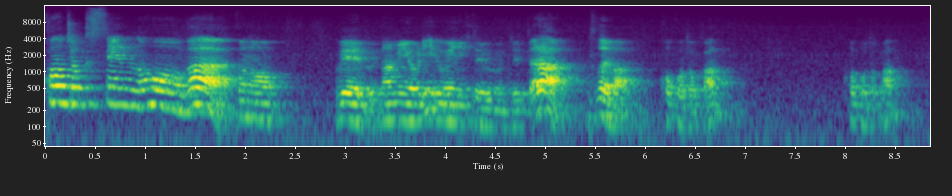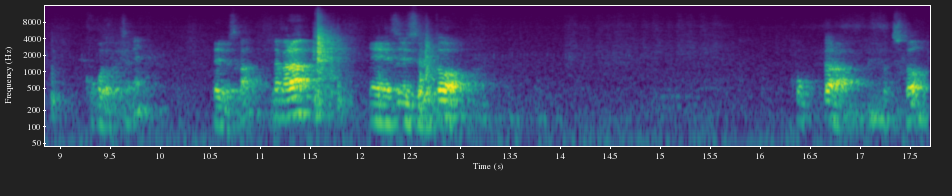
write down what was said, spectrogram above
この直線の方がこのウェーブ波より上に来てる部分といったら例えばこことかこことかこことかですよね。大丈夫ですか？だから、えー、図にするとこっからこっちと、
